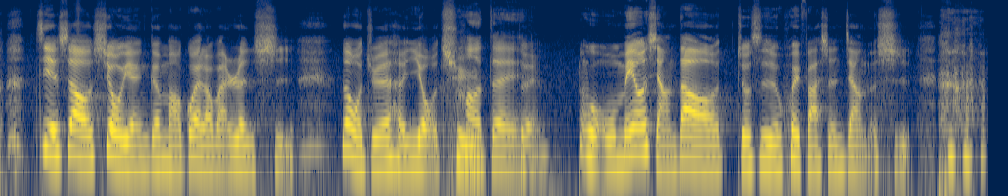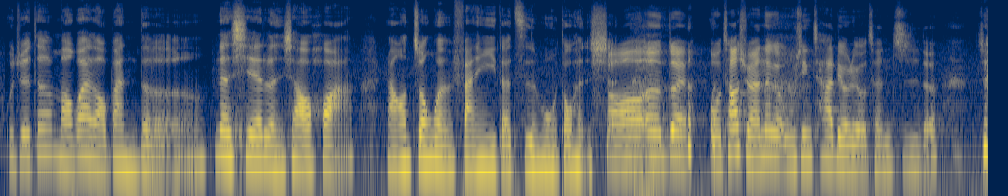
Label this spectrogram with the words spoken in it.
介绍秀妍跟毛怪老板认识，让我觉得很有趣。哦，对，对 我我没有想到就是会发生这样的事。我觉得毛怪老板的那些冷笑话，然后中文翻译的字幕都很神。哦，嗯，对我超喜欢那个无心插柳柳成枝的，就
